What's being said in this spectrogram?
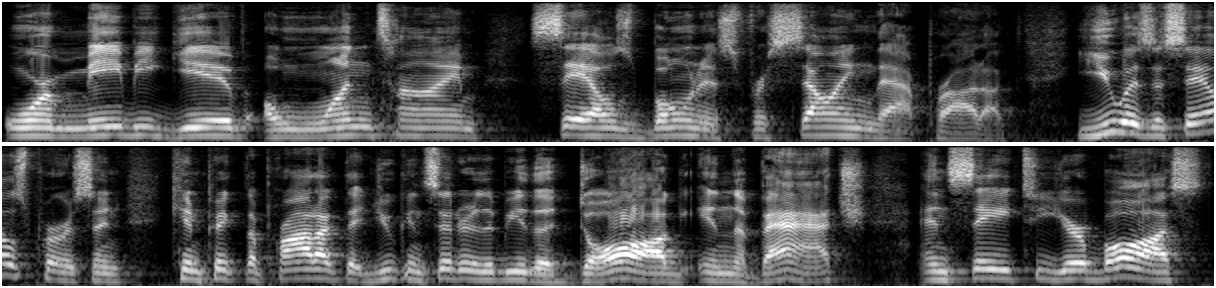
or maybe give a one time sales bonus for selling that product. You as a salesperson can pick the product that you consider to be the dog in the batch and say to your boss,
